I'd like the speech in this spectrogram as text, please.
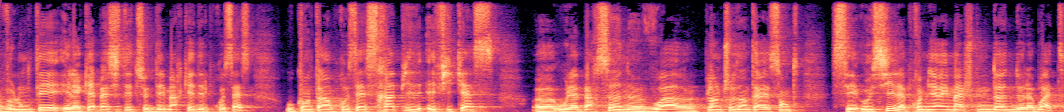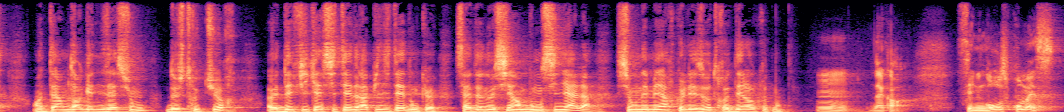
volonté et la capacité de se démarquer dès le process. Ou quand tu as un process rapide, efficace, où la personne voit plein de choses intéressantes, c'est aussi la première image qu'on donne de la boîte en termes d'organisation, de structure. Euh, d'efficacité, de rapidité. Donc euh, ça donne aussi un bon signal si on est meilleur que les autres dès le recrutement. Hmm, d'accord. C'est une grosse promesse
